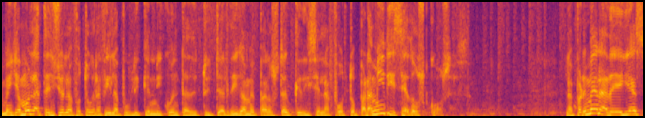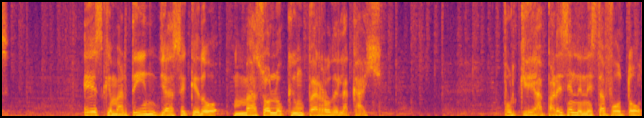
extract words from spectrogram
Me llamó la atención la fotografía y la publiqué en mi cuenta de Twitter. Dígame para usted qué dice la foto. Para mí dice dos cosas. La primera de ellas es que Martín ya se quedó más solo que un perro de la calle. Porque aparecen en esta foto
